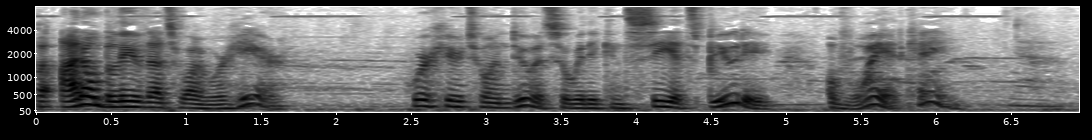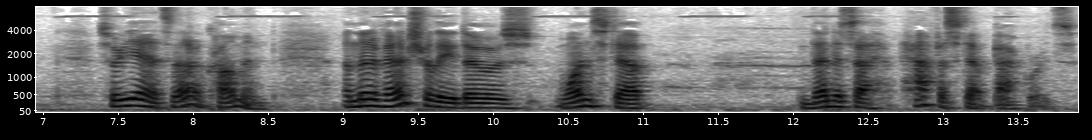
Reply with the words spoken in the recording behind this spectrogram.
But I don't believe that's why we're here. We're here to undo it so we can see its beauty of why it came. Yeah. So yeah, it's not uncommon. And then eventually those one step, then it's a half a step backwards.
